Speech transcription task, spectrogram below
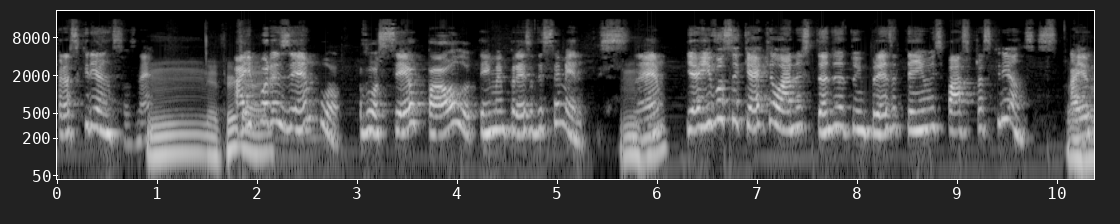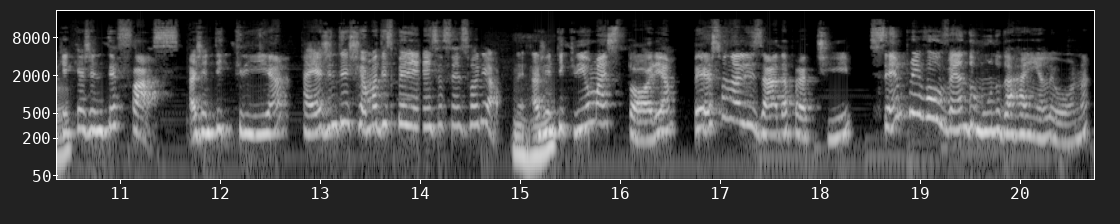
para as crianças, né? Hum, é verdade. Aí, por exemplo, você, o Paulo, tem uma empresa de sementes, uhum. né? E aí você quer que lá no stand da tua empresa tenha um espaço para as crianças. Uhum. Aí o que, que a gente faz? A gente cria, aí a gente chama de experiência sensorial. Né? Uhum. A gente cria uma história personalizada para ti, sempre envolvendo o mundo da Rainha Leona,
